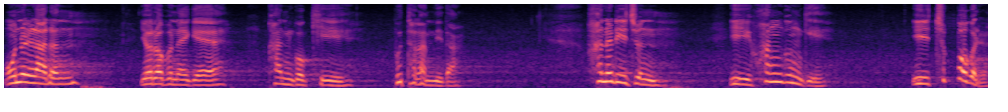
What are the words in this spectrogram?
오늘날은 여러분에게 간곡히 부탁합니다. 하늘이 준 이 황금기, 이 축복을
